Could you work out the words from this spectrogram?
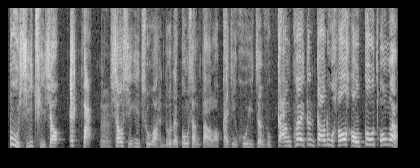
不惜取消 X 法。嗯，消息一出啊，很多的工商大佬赶紧呼吁政府赶快跟大陆好好沟通啊。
